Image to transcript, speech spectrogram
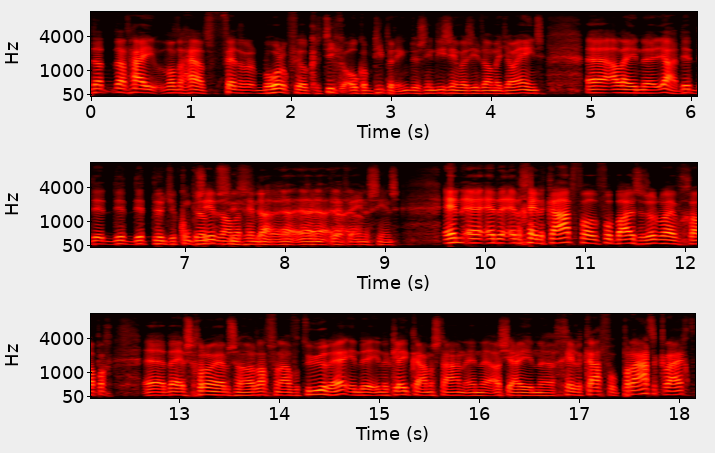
dat, dat hij, want hij had verder behoorlijk veel kritiek ook op Diepering. Dus in die zin was hij het wel met jou eens. Eh, alleen, eh, ja, dit, dit, dit, dit puntje compenseerde dan wat hem, eh, betreft enigszins. En, eh, en, de, gele kaart voor, voor Buis is ook wel even grappig. Eh, bij FC Groningen hebben ze een rad van avontuur hè, in, de, in de kleedkamer staan. En eh, als jij een eh, gele kaart voor praten krijgt,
